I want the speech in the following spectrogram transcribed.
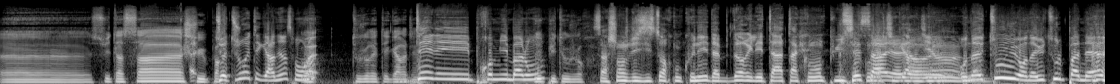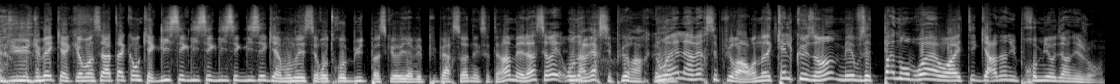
Euh, suite à ça, je suis Tu as toujours été gardien à ce moment-là? Toujours été gardien. Dès les premiers ballons. Depuis toujours. Ça change des histoires qu'on connaît. D'abord, il était attaquant, puis C'est ça, ça, euh, gardien. on a eu tout, eu, on a eu tout le panel du, du mec qui a commencé attaquant, qui a glissé, glissé, glissé, glissé, qui à un moment donné s'est retrouvé au but parce qu'il y avait plus personne, etc. Mais là, c'est vrai, on a. L'inverse, c'est plus rare. Quand Ouais, l'inverse c'est plus rare. On en a quelques-uns, mais vous êtes pas nombreux à avoir été gardien du premier au dernier jour.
